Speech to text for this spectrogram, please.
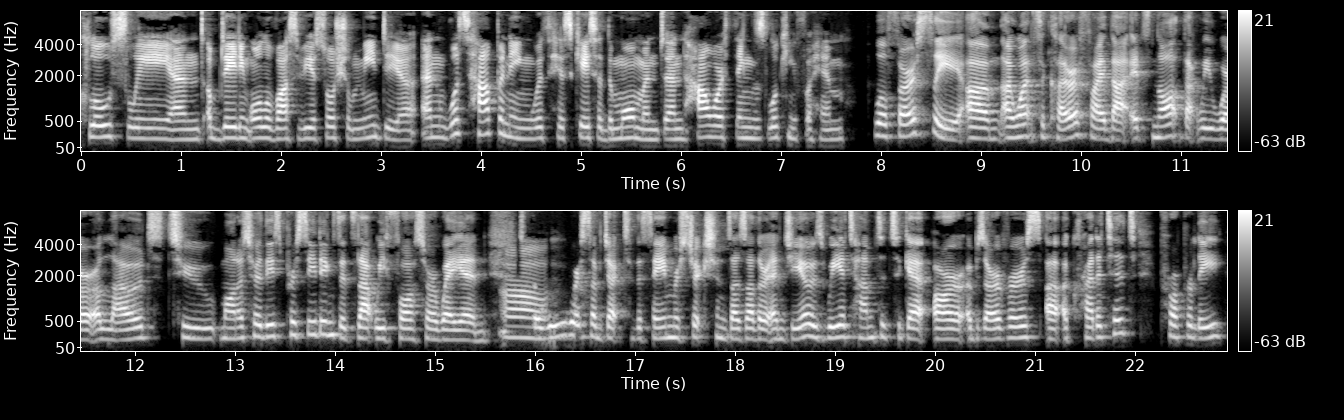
closely and updating all of us via social media. And what's happening with his case at the moment, and how are things looking for him? Well, firstly, um, I want to clarify that it's not that we were allowed to monitor these proceedings, it's that we fought our way in. Oh. So we were subject to the same restrictions as other NGOs. We attempted to get our observers uh, accredited properly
